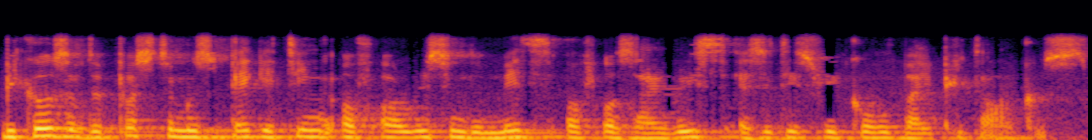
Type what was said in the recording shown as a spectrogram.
because of the posthumous begetting of Horus in the myth of Osiris, as it is recalled by Plutarchus.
